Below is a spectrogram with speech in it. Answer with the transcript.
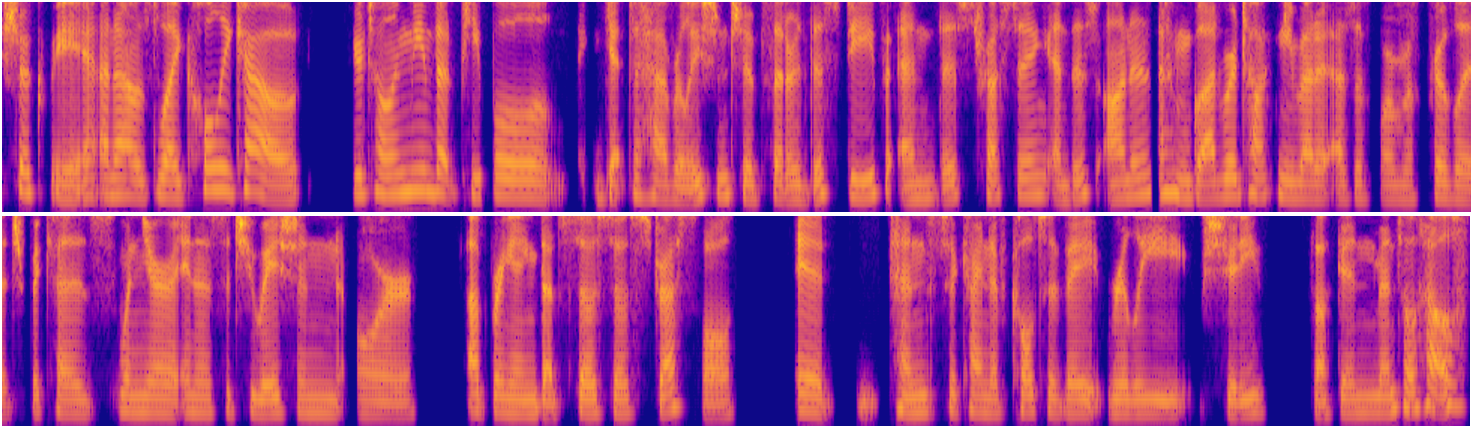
shook me. And I was like, holy cow, you're telling me that people get to have relationships that are this deep and this trusting and this honest. I'm glad we're talking about it as a form of privilege because when you're in a situation or upbringing that's so, so stressful, it tends to kind of cultivate really shitty fucking mental health.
